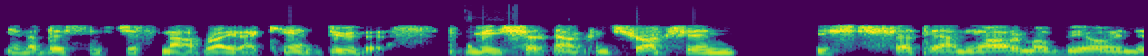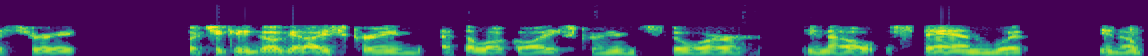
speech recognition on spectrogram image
you know, this is just not right. I can't do this. I mean, shut down construction, you shut down the automobile industry, but you can go get ice cream at the local ice cream store, you know, stand with, you know,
